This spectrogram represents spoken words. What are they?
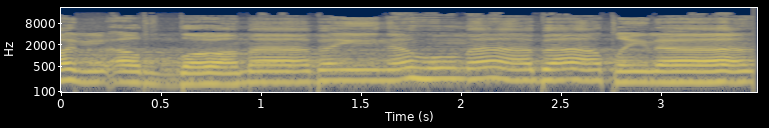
والأرض وما بينهما باطلا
